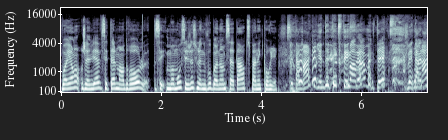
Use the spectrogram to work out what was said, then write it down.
voyons, Geneviève, c'est tellement drôle. C'est, Momo, c'est juste le nouveau bonhomme 7 heures, tu paniques pour rien. C'est ta mère qui vient de te texter ma mère me texte. Ben, ta mère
